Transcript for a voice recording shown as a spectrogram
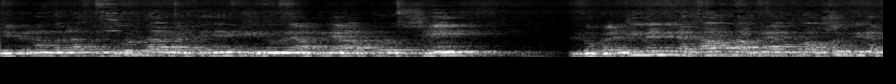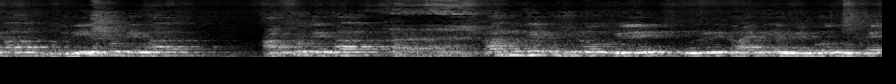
लेकिन हम अल्लाह को शुक्र अदा करते हैं कि इन्होंने अपने आप को सही लोकेलिटी में भी रखा और अपने आप को अफसर भी रखा गरीब को देखा आपको देखा। कल मुझे कुछ लोग मिले, उन्होंने कहा कि हमें बहुत दुख है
